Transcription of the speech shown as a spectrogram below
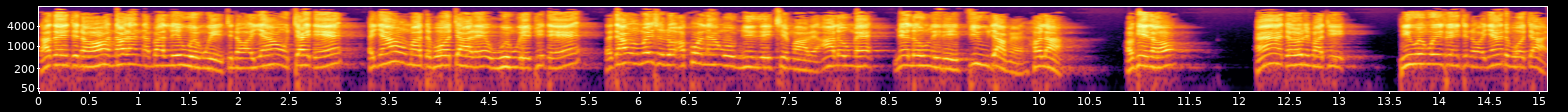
ဒါဆိုရင်ကျွန်တော်နောက်ထပ်နံပါတ်4ဝင်ဝင်ကျွန်တော်အရန်ကိုကြိုက်တယ်အရန်ဟိုမှာတဘောကြတဲ့ဝင်ဝင်ဖြစ်တယ်ဒါကြောင့်မိတ်ဆွေတို့အခွင့်အလမ်းကိုမြင်စေချင်ပါတယ်အားလုံးပဲမျက်လုံးလေးတွေပြူကြမယ်ဟုတ်လား โอเคနော်အဲကျွန်တော်တို့ဒီမှာကြည့်ဒီဝင်ဝင်ဆိုရင်ကျွန်တော်အရန်တဘောကြတယ်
